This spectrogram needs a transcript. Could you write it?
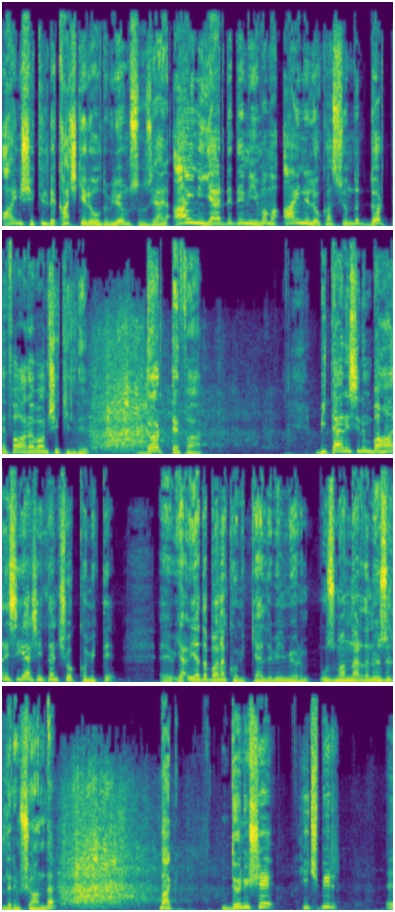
aynı şekilde kaç kere oldu biliyor musunuz? Yani aynı yerde demeyeyim ama aynı lokasyonda dört defa arabam çekildi. dört defa. Bir tanesinin bahanesi gerçekten çok komikti. Ee, ya, ya da bana komik geldi bilmiyorum. Uzmanlardan özür dilerim şu anda. Bak dönüşe hiçbir e,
